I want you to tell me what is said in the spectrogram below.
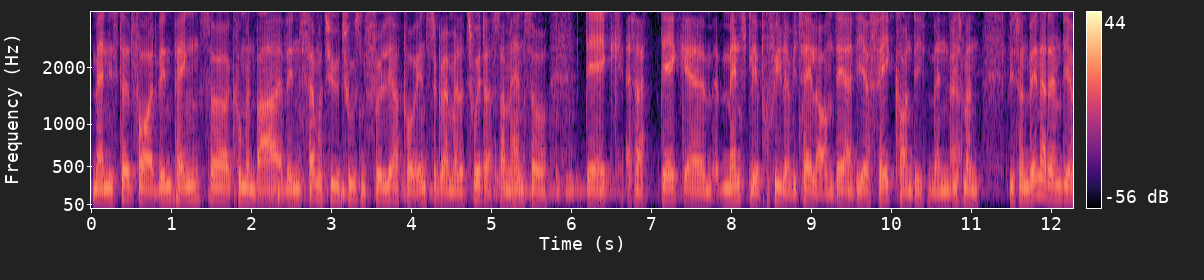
Men i stedet for at vinde penge, så kunne man bare vinde 25.000 følgere på Instagram eller Twitter, som han så. Det er ikke, altså, det er ikke øh, menneskelige profiler, vi taler om. Det er de her fake konti. Men ja. hvis, man, hvis man vinder dem, de her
